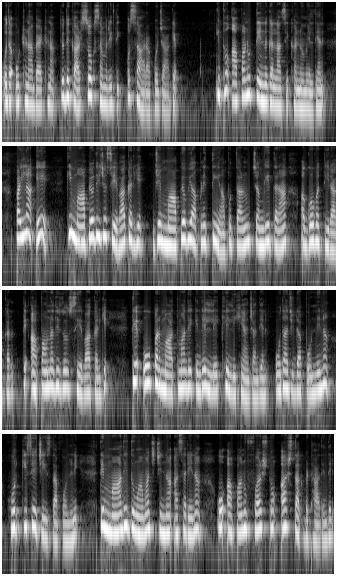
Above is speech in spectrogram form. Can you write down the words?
ਉਹਦਾ ਉੱਠਣਾ ਬੈਠਣਾ ਤੇ ਉਹਦੇ ਘਰ ਸੁੱਖ ਸਮਰਿੱਧੀ, ਉਹ ਸਾਰਾ ਕੁਝ ਆ ਗਿਆ। ਇਥੋਂ ਆਪਾਂ ਨੂੰ ਤਿੰਨ ਗੱਲਾਂ ਸਿੱਖਣ ਨੂੰ ਮਿਲਦੀਆਂ ਨੇ। ਪਹਿਲਾ ਇਹ ਕਿ ਮਾਪਿਓ ਦੀ ਜੇ ਸੇਵਾ ਕਰੀਏ, ਜੇ ਮਾਪਿਓ ਵੀ ਆਪਣੇ ਧੀਆਂ ਪੁੱਤਾਂ ਨੂੰ ਚੰਗੀ ਤਰ੍ਹਾਂ ਅੱਗੋਂ ਵਤੀਰਾ ਕਰਨ ਤੇ ਆਪਾਂ ਉਹਨਾਂ ਦੀ ਜੋ ਸੇਵਾ ਕਰੀਏ ਤੇ ਉਹ ਪਰਮਾਤਮਾ ਦੇ ਕਹਿੰਦੇ ਲੇਖੇ ਲਿਖੀਆਂ ਜਾਂਦੀਆਂ ਨੇ। ਉਹਦਾ ਜਿਹੜਾ ਪੁੰਨ ਹੈ ਨਾ, ਹੋਰ ਕਿਸੇ ਚੀਜ਼ ਦਾ ਪੁੰਨ ਨਹੀਂ। ਤੇ ਮਾਂ ਦੀ ਦੁਆਵਾਂ 'ਚ ਜਿੰਨਾ ਅਸਰ ਹੈ ਨਾ, ਉਹ ਆਪਾਂ ਨੂੰ ਫਰਸ਼ ਤੋਂ ਅਰਸ਼ ਤੱਕ ਬਿਠਾ ਦਿੰਦੇ ਨੇ।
